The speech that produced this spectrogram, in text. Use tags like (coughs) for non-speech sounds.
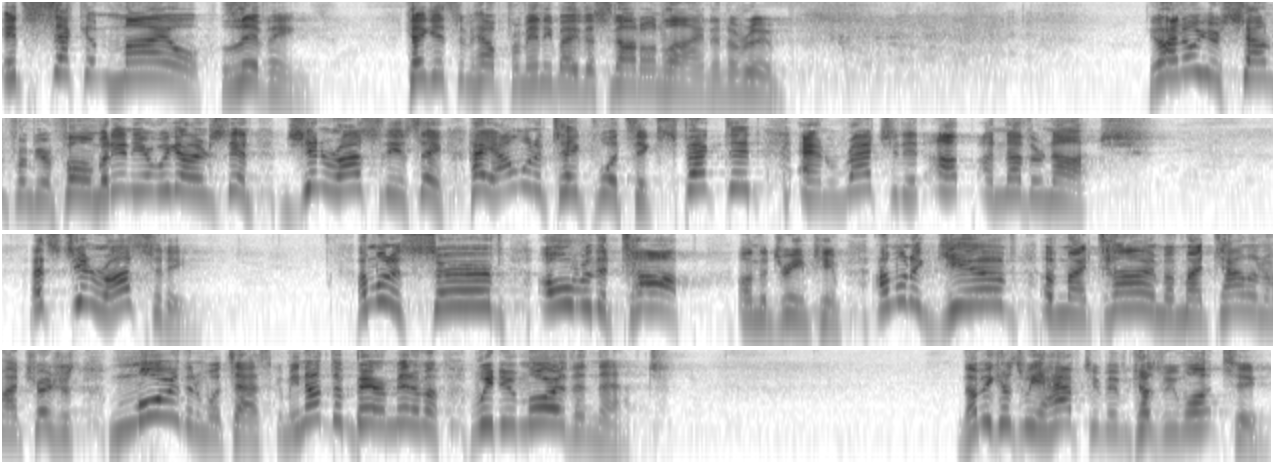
It's second mile living. Can I get some help from anybody that's not online in the room? (laughs) You know, I know you're shouting from your phone, but in here we got to understand generosity is saying, hey, I want to take what's expected and ratchet it up another notch. That's generosity. I'm going to serve over the top on the dream team. I'm going to give of my time, of my talent, of my treasures more than what's asking me. Not the bare minimum. We do more than that. Not because we have to, but because we want to.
